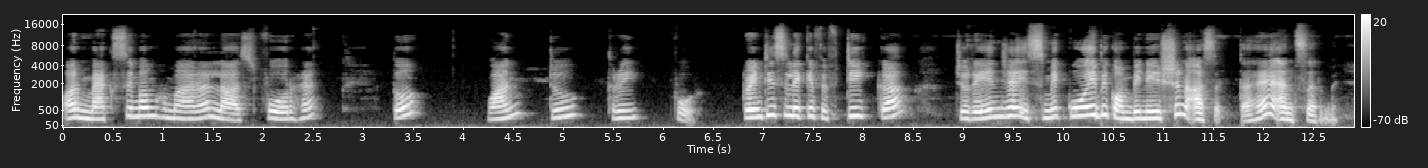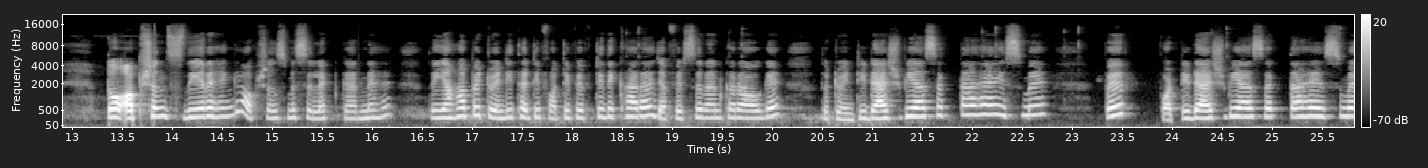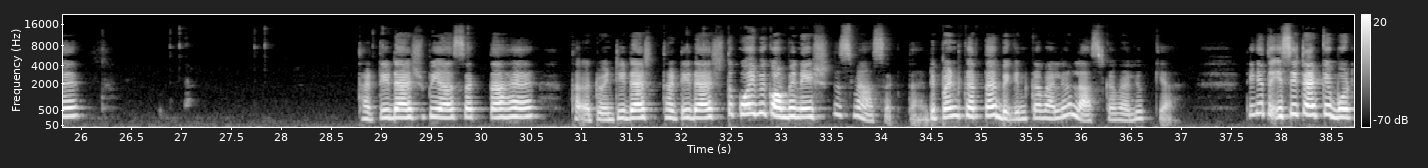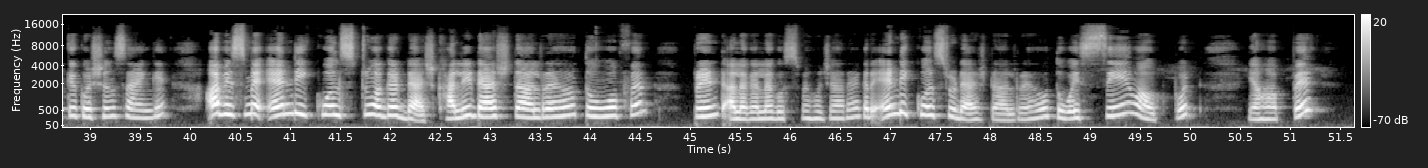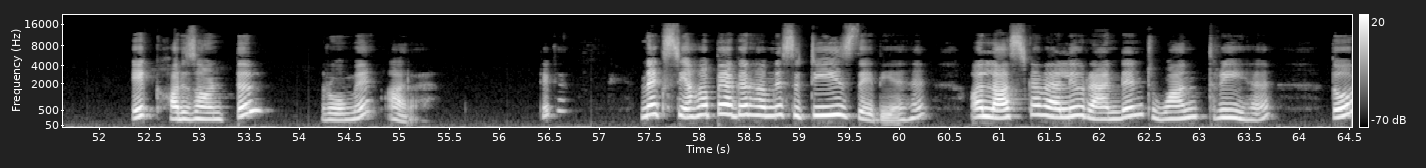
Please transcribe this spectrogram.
और मैक्सिमम हमारा लास्ट फोर है। तो one two three four twenty से लेके फिफ्टी का जो रेंज है, इसमें कोई भी कॉम्बिनेशन आ सकता है आंसर में। तो ऑप्शंस दिए रहेंगे ऑप्शंस में सिलेक्ट करने हैं। तो यहाँ पे ट्वेंटी थर्टी फोर्टी फिफ्टी दिखा रहा है जब फिर से रन कराओगे तो ट्वेंटी डैश भी आ सकता है इसमें। फिर फोर्टी डैश भी आ सकता है इसमें। थर्टी डैश भी आ सकता है। ट्वेंटी डैश, थर्टी डैश तो कोई भी कॉम्बिनेशन इसमें आ सकता है। डिपेंड करता है बिगिन का वैल्यू लास्ट का वैल्यू क्या है। ठीक है तो इसी टाइप के बोर्ड के क्वेश्चन आएँगे। अब इसमें एंड इक्वल्स टू अगर डैश खाली डैश डाल रहे हो तो वो फिर प्रिंट अलग अलग उसमें हो जा रहा है। अगर एंड इक्वल्स टू डैश डाल रहे हो तो वही सेम आउटपुट यहाँ पे एक हॉरिजॉन्टल रो में आ रहा है। ठीक है? नेक्स्ट यहाँ पे अगर हमने सिटीज़ दे दिए हैं और लास्ट का वैल्यू रैंडेंट वन थ्री है तो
